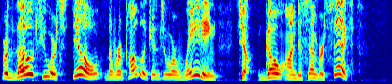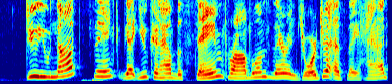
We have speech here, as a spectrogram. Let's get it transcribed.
for those who are still the Republicans who are waiting to go on December 6th, do you not think that you could have the same problems there in Georgia as they had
